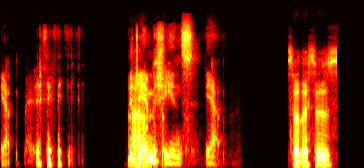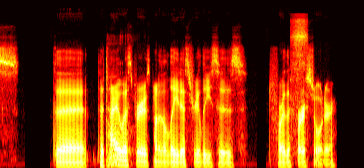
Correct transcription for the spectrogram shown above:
Yep. the jam Um, so- machines. Yeah. So this is the the Tie Oh. Whisper is one of the latest releases for the First Order.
